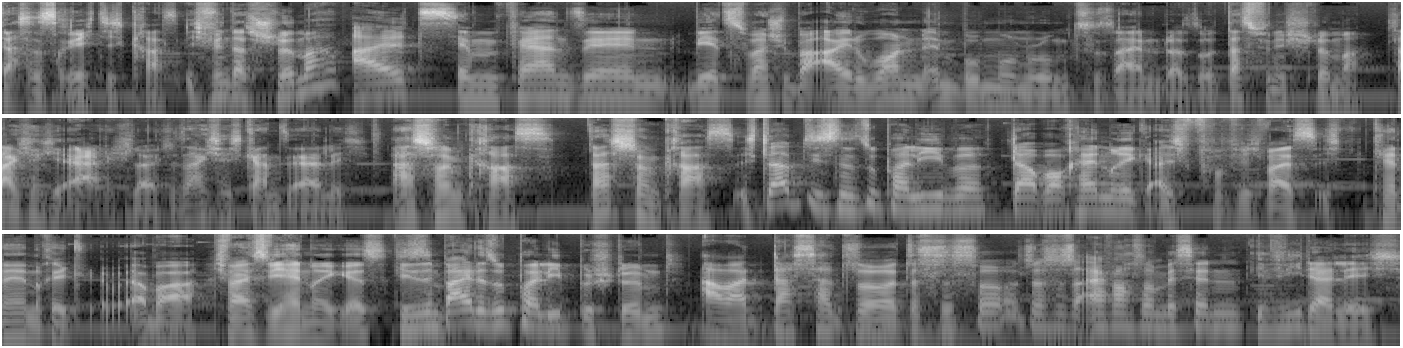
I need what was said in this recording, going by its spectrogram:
Das ist richtig krass. Ich finde das schlimmer, als im Fernsehen, wie jetzt zum Beispiel bei I Do One im Boom Boom Room zu sein oder so. Das finde ich schlimmer. Sag ich euch ehrlich, Leute. Sag ich euch ganz ehrlich. Das ist schon krass. Das ist schon krass. Ich glaube, die ist eine super Liebe. Ich glaube auch Henrik. Ich, ich weiß, ich kenne Henrik, aber ich weiß, wie Henrik ist. Die sind beide super lieb bestimmt. Aber das hat so, das ist so, das ist einfach so ein bisschen widerlich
